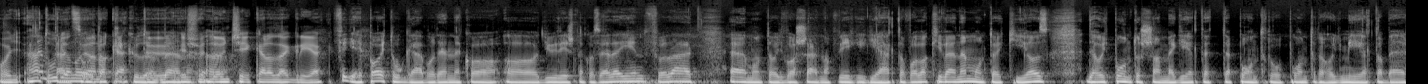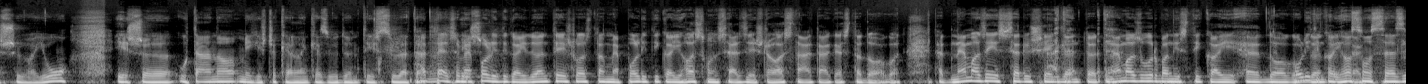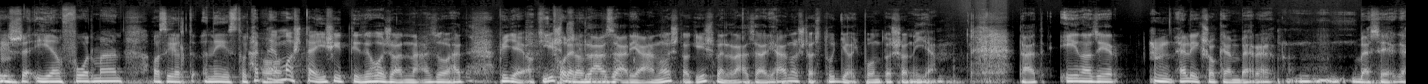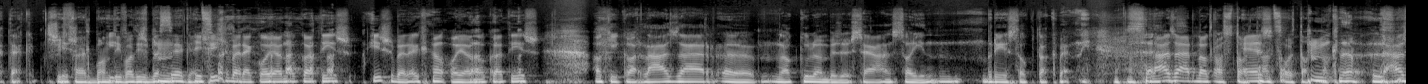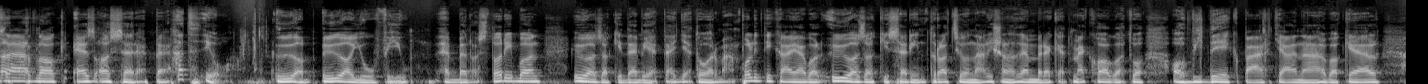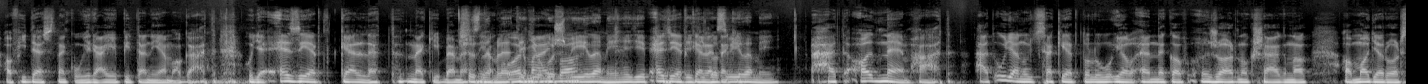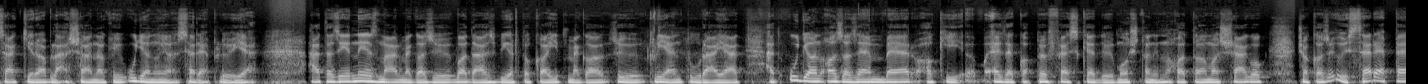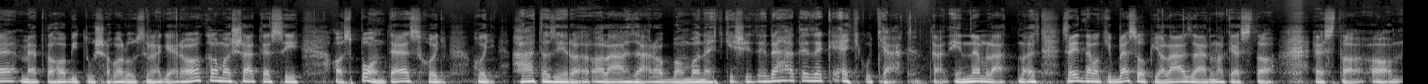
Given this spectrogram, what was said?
hogy hát nem ugyanolyan a kettő, különben. és hogy döntsék el az egriek. Figyelj, Pajtó Gábor ennek a, a gyűlésnek az elején fölállt, elmondta, hogy vasárnap végigjárta valakivel, nem mondta, hogy ki az, de hogy pontosan megértette pontról pontra, hogy miért a belső a jó, és uh, utána mégiscsak ellenkező döntés született. Hát persze, és... mert politikai döntést hoztak, mert politikai haszonszerzésre használták ezt a dolgot. Tehát nem az észszerűség hát, döntött, de, nem az urbanisztikai dolgok Politikai döntöttek. haszonszerzésre hm. ilyen formán azért azért nézd, hogy Hát nem, most te is itt izé hozsannázol. Hát figyelj, aki ismeri Lázár Jánost, aki ismeri Lázár Jánost, az tudja, hogy pontosan ilyen. Tehát én azért elég sok emberrel beszélgetek. Sifár Bandival is beszélget? És ismerek olyanokat is, ismerek olyanokat is, akik a Lázárnak különböző szeánszain részt szoktak venni. Lázárnak ez, nem? Lázárnak ez a szerepe. Hát jó. Ő a, ő a jó fiú ebben a sztoriban. Ő az, aki nem ért egyet Orbán politikájával, ő az, aki szerint racionálisan az embereket meghallgatva a vidék pártján állva kell a Fidesznek újraépítenie magát. Ugye ezért kellett neki bemenni És ez nem a lehet kormányba. egy jogos vélemény egyébként? Ezért egy kellett neki, vélemény? Hát a, nem, hát hát ugyanúgy szekértolója ennek a zsarnokságnak, a Magyarország kirablásának, ő ugyanolyan szereplője. Hát azért nézd már meg az ő vadászbirtokait, meg az ő klientúráját. Hát ugyanaz az ember, aki ezek a pöffeszkedő mostani hatalmasságok, csak az ő szerepe, mert a habitusa valószínűleg erre alkalmassá teszi, az pont ez, hogy, hogy hát azért a, a Lázár abban van egy kis idő, de hát ezek egy kutyák. Tehát én nem látnám. Szerintem, aki beszopja kapja Lázárnak ezt a, ezt a, a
